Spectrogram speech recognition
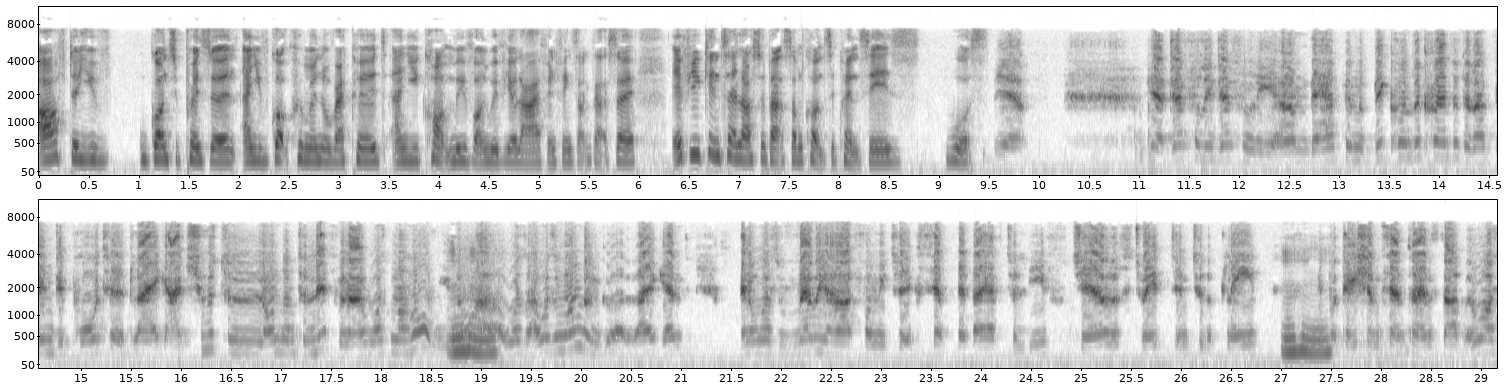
after you've gone to prison and you've got criminal records and you can't move on with your life and things like that. So if you can tell us about some consequences, what's Yeah. Definitely, definitely. Um, there have been the big consequences that I've been deported. Like I choose to London to live when I was my home. You know, Mhm. I was I was a London girl. Like and and it was very hard for me to accept that I have to leave jail straight into the plane, mhm deportation center and stuff. It was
